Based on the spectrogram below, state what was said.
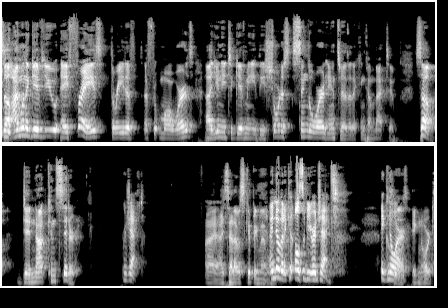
So I'm going to give you a phrase, three to f- more words. Uh, you need to give me the shortest single word answer that I can come back to. So, did not consider. Reject. I, I said I was skipping that one. I know, but it could also be reject. Ignore. Close. Ignored.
